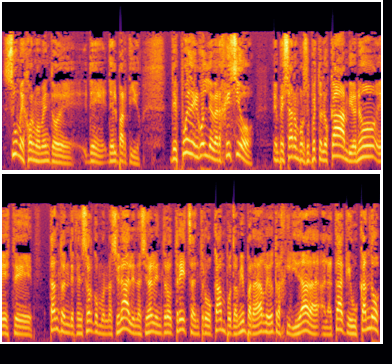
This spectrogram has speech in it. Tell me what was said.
su mejor momento de, del partido. Después del gol de Vergesio, empezaron por supuesto los cambios, ¿no? Este, tanto en defensor como en nacional. En nacional entró Trecha, entró Campo también para darle otra agilidad al ataque, buscando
